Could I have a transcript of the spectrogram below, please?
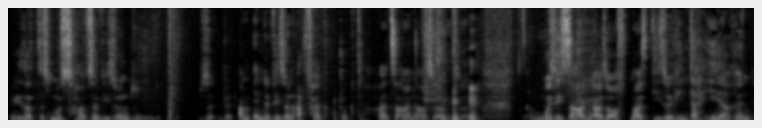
wie gesagt, das muss halt so wie so ein am Ende wie so ein Abfallprodukt halt sein. Also, also muss ich sagen, also oftmals die so hinterherren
